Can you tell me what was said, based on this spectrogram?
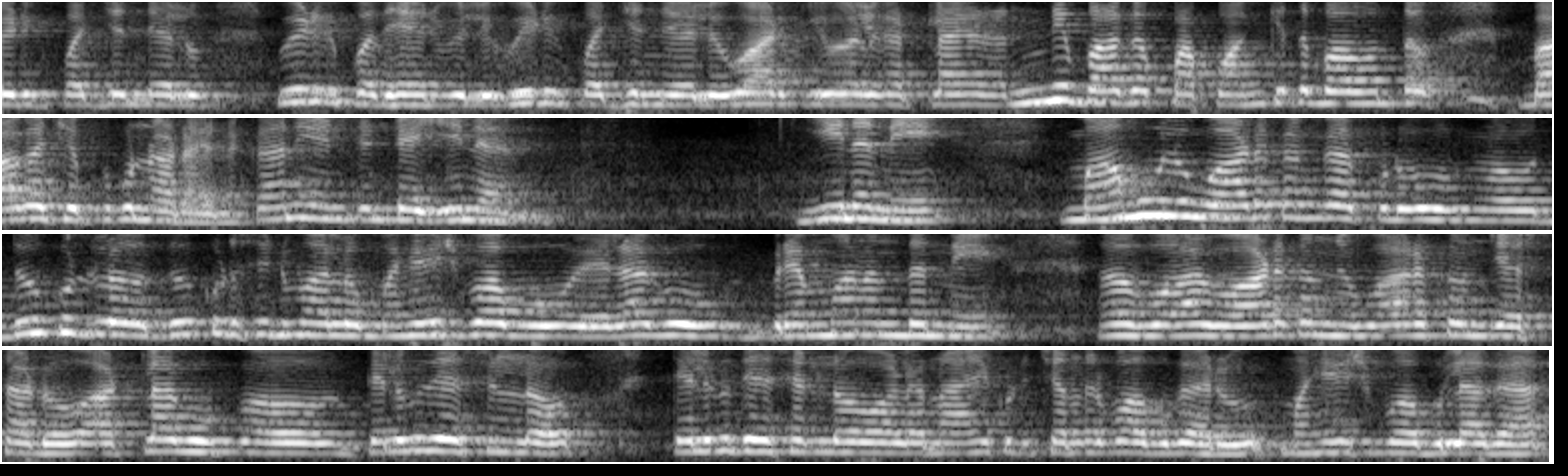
వీడికి పద్దెనిమిది ఏళ్ళు వీడికి పదిహేను వేలు వీడికి పద్దెనిమిది వేలు వాడికి వీళ్ళకి అట్లా అన్నీ బాగా పాప అంకిత భావంతో బాగా చెప్పుకున్నాడు ఆయన. కానీ ఏంటంటే ఈయన ఈయనని మామూలు వాడకంగా ఇప్పుడు దూకుడులో దూకుడు సినిమాలో మహేష్ బాబు ఎలాగూ బ్రహ్మానందాన్ని వా- వాడకం వాడకం చేస్తాడో. అట్లాగూ తెలుగుదేశంలో తెలుగుదేశంలో వాళ్ళ నాయకుడు చంద్రబాబు గారు మహేష్ బాబు లాగా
